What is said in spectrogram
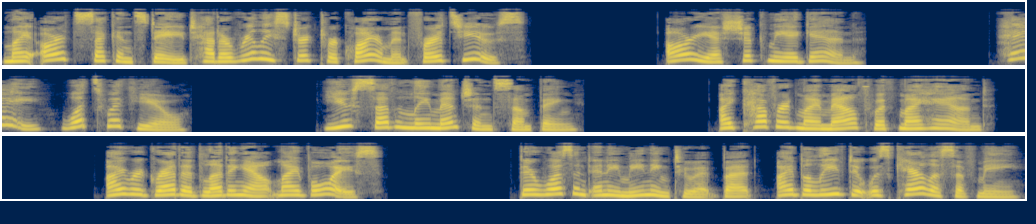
My art's second stage had a really strict requirement for its use. Arya shook me again. Hey, what's with you? You suddenly mentioned something. I covered my mouth with my hand. I regretted letting out my voice. There wasn't any meaning to it but I believed it was careless of me.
